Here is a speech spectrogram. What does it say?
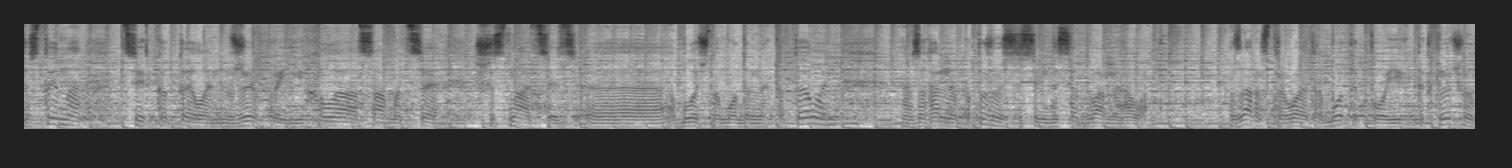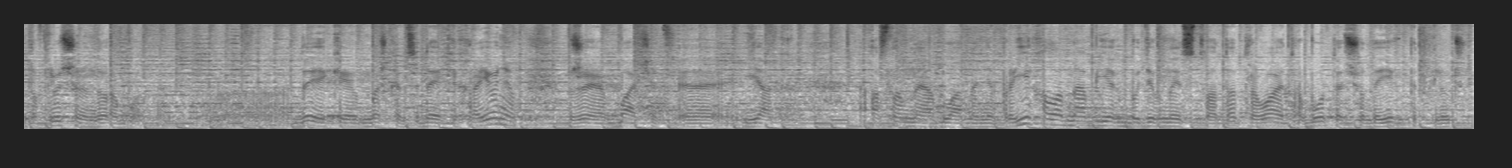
Частина цих котелень вже приїхала, а саме це 16 е, блочно-модульних котелень загальною потужністю 72 МВт. Зараз тривають роботи по їх підключенню та включенню до роботи. Е, Деякі мешканці деяких районів вже бачать, е, як основне обладнання приїхало на об'єкт будівництва та тривають роботи щодо їх підключення.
